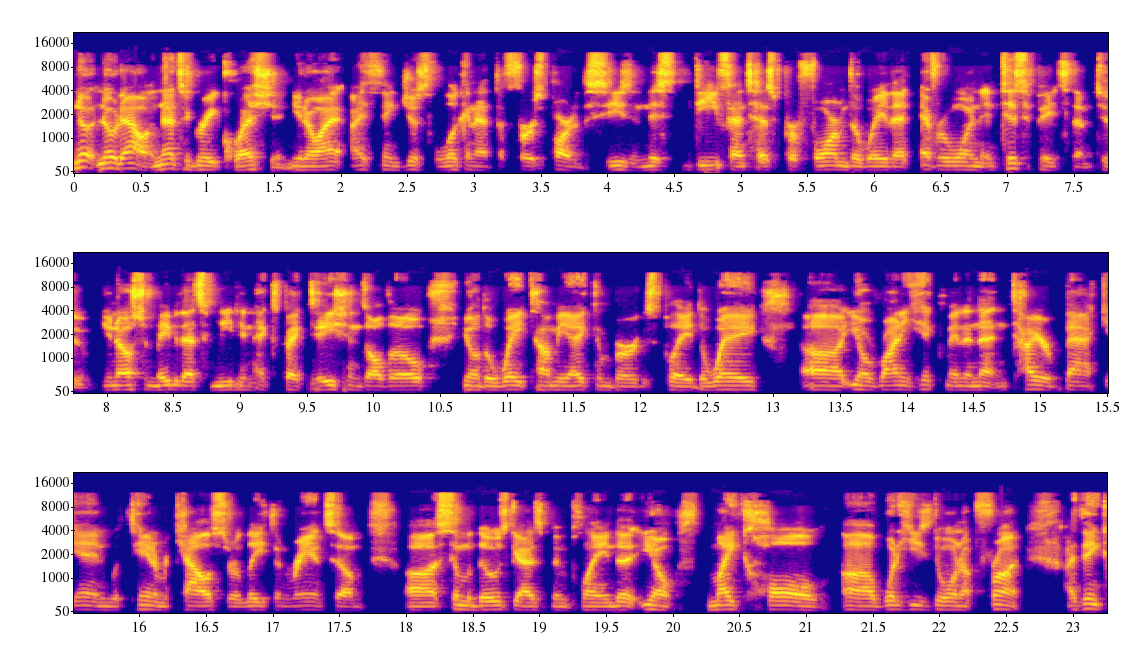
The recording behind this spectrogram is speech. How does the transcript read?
no, no doubt. And that's a great question. You know, I, I think just looking at the first part of the season, this defense has performed the way that everyone anticipates them to, you know, so maybe that's meeting expectations. Although, you know, the way Tommy Eichenberg has played, the way, uh, you know, Ronnie Hickman and that entire back end with Tanner McCalister, Lathan Ransom, uh, some of those guys have been playing, that, you know, Mike Hall, uh, what he's doing up front. I think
